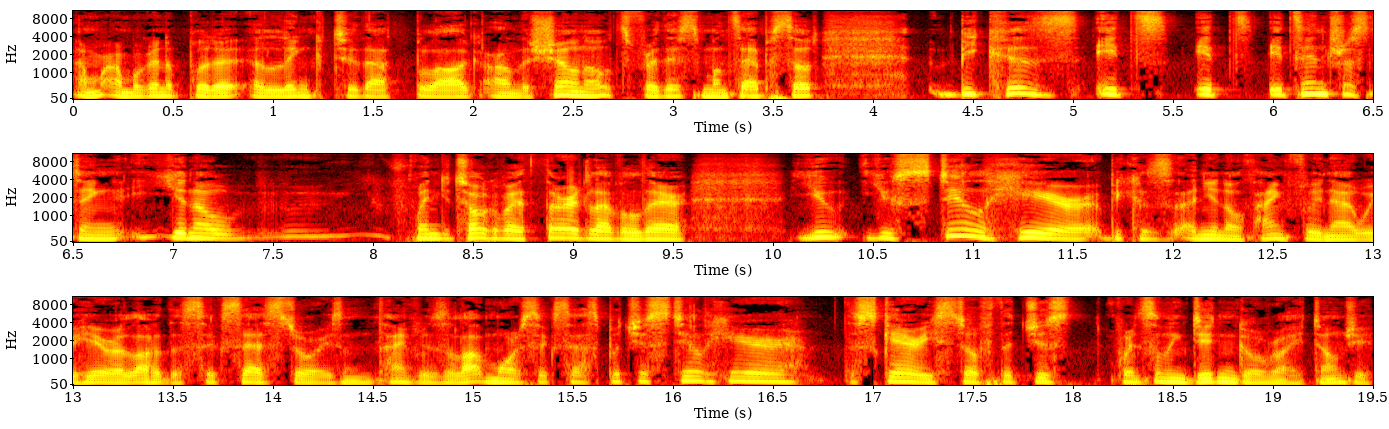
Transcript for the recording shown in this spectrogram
and, and we're going to put a, a, link to that blog on the show notes for this month's episode because it's it's it's interesting. You know, when you talk about third level, there, you you still hear because and you know, thankfully now we hear a lot of the success stories, and thankfully there's a lot more success, but you still hear the scary stuff that just when something didn't go right, don't you?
